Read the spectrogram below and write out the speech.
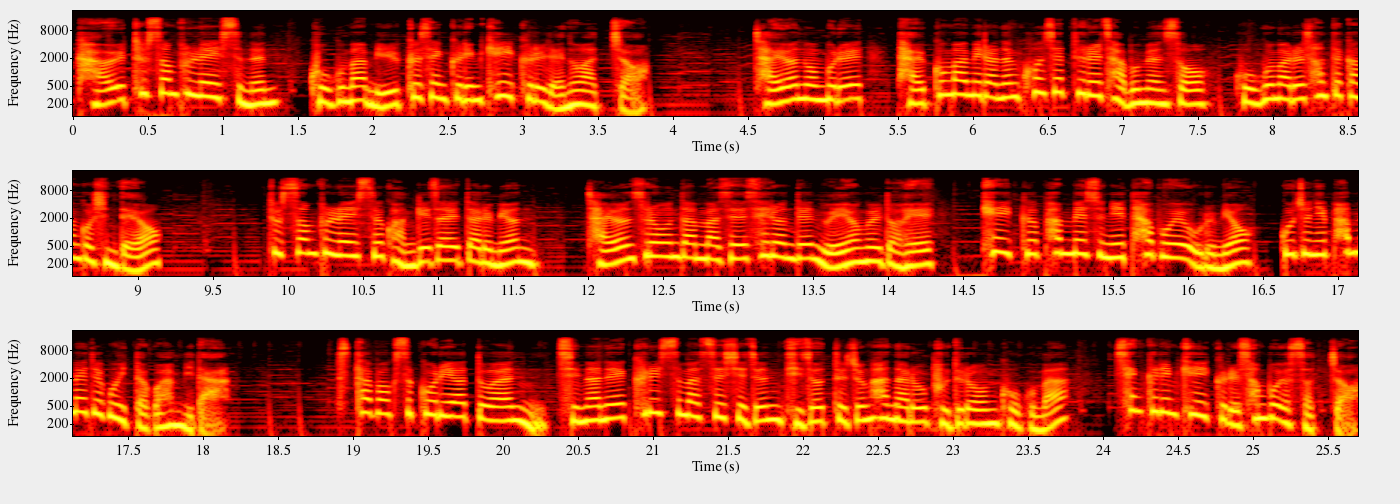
가을 투썸 플레이스는 고구마 밀크 생크림 케이크를 내놓았죠. 자연 원물의 달콤함이라는 콘셉트를 잡으면서 고구마를 선택한 것인데요. 투썸 플레이스 관계자에 따르면 자연스러운 단맛에 세련된 외형을 더해 케이크 판매 순위 탑5에 오르며 꾸준히 판매되고 있다고 합니다. 스타벅스 코리아 또한 지난해 크리스마스 시즌 디저트 중 하나로 부드러운 고구마 생크림 케이크를 선보였었죠.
